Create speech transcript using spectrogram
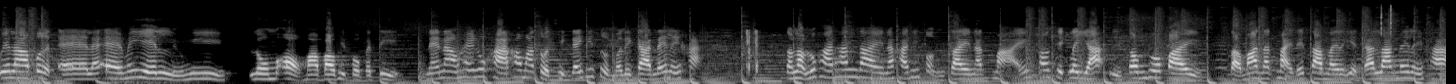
เวลาเปิดแอร์และแอร์ไม่เย็นหรือมีลมออกมาเบาผิดปกติ แนะนำให้ลูกค้าเข้ามาตรวจเช็คได้ที่ศูนย์บริการได้เลยค่ะสำหรับลูกค้าท่านใดนะคะ ที่สนใจนัดหมายเข้าเช็คระยะหรือซ่อมทั่วไป สามารถนัดหมายได้ตามรายละเอียดด้านล่างได้เลยค่ะ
